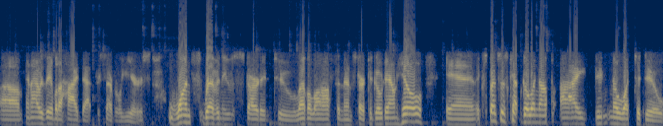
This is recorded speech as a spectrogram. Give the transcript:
Um, and I was able to hide that for several years. Once revenues started to level off and then start to go downhill, and expenses kept going up. I didn't know what to do.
